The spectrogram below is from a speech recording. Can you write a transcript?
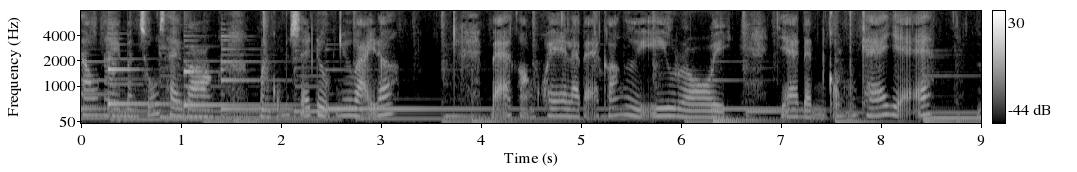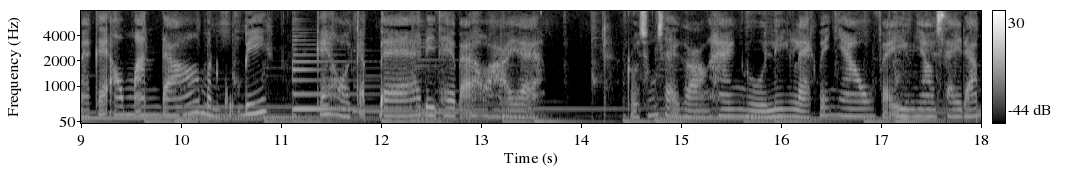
sau này mình xuống sài gòn mình cũng sẽ được như vậy đó bả còn khoe là bả có người yêu rồi. Gia đình cũng khá giả. Mà cái ông anh đó mình cũng biết. Cái hồi cấp 3 đi theo bả hoài à. Rồi xuống Sài Gòn hai người liên lạc với nhau và yêu nhau say đắm.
